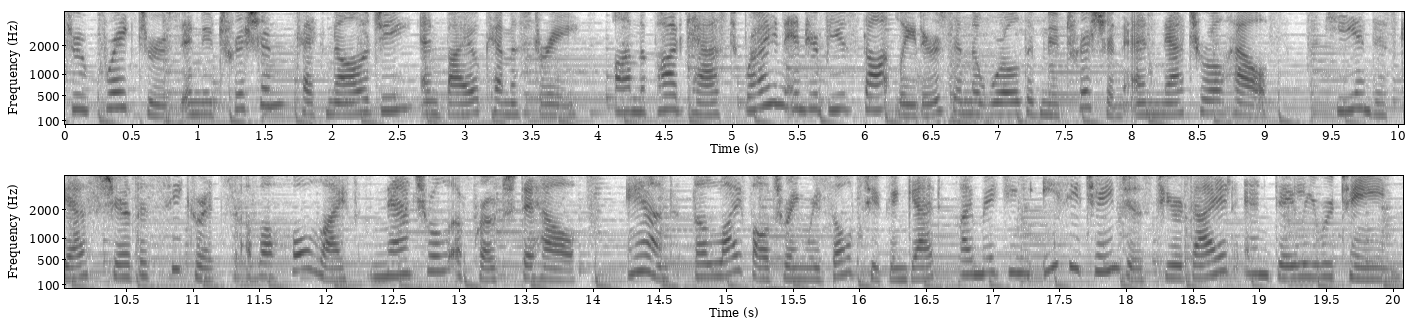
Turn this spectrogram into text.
through breakthroughs in nutrition, technology, and biochemistry. On the podcast, Brian interviews thought leaders in the world of nutrition and natural health. He and his guests share the secrets of a whole life natural approach to health and the life altering results you can get by making easy changes to your diet and daily routine.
